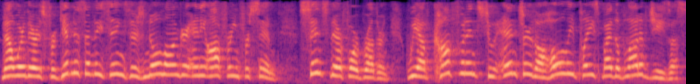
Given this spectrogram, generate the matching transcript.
Now, where there is forgiveness of these things, there's no longer any offering for sin. Since, therefore, brethren, we have confidence to enter the holy place by the blood of Jesus,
